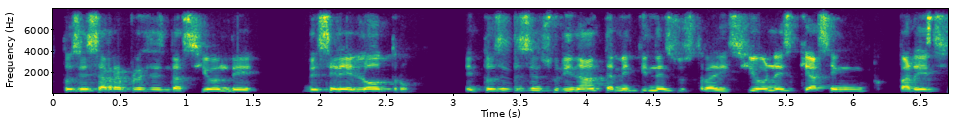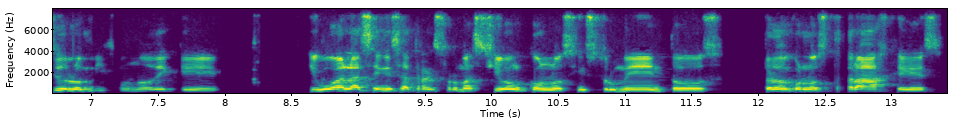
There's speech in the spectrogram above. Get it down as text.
Entonces esa representación de, de ser el otro. Entonces en Surinam también tienen sus tradiciones que hacen parecido lo mismo, ¿no? De que igual hacen esa transformación con los instrumentos, perdón, con los trajes,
